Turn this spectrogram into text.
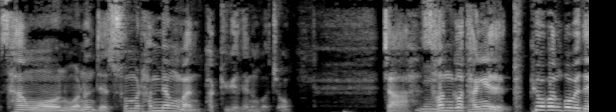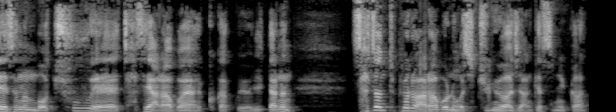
상원 의원은 이제 21명만 바뀌게 되는 거죠. 자, 네. 선거 당일 투표 방법에 대해서는 뭐 추후에 자세히 알아봐야 할 것 같고요. 일단은 사전 투표를 알아보는 것이 중요하지 않겠습니까?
